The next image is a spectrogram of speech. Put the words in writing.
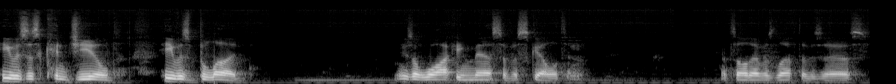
He was just congealed. He was blood. He was a walking mess of a skeleton. That's all that was left of his ass.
